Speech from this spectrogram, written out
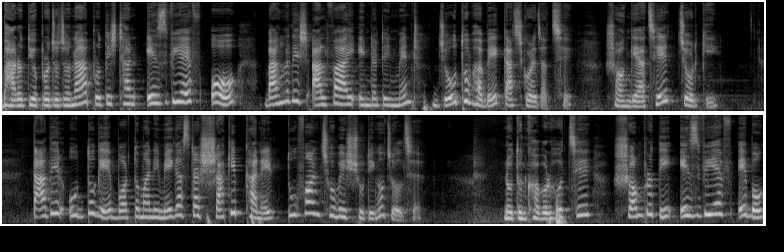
ভারতীয় প্রযোজনা প্রতিষ্ঠান এসভিএফ ও বাংলাদেশ আলফা আই এন্টারটেইনমেন্ট যৌথভাবে কাজ করে যাচ্ছে। সঙ্গে আছে চরকি। তাদের উদ্যোগে বর্তমানে মেগাস্টার শাকিব খানের তুফান ছবির শুটিংও চলছে। নতুন খবর হচ্ছে, সম্প্রতি এসভিএফ এবং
